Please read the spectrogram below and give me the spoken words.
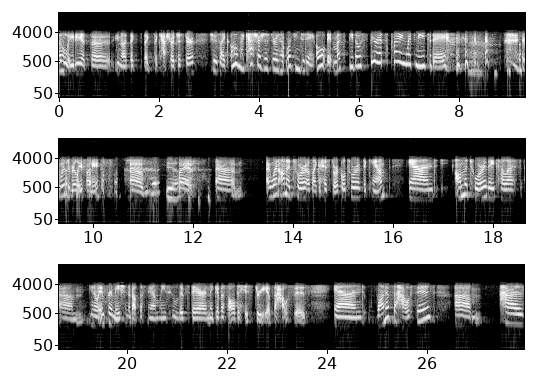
the lady at the you know at the like the cash register. She was like, "Oh, my cash register isn't working today. Oh, it must be those spirits playing with me today." it was really funny. Um, yeah. but um, I went on a tour of like a historical tour of the camp, and on the tour they tell us, um, you know, information about the families who lived there, and they give us all the history of the houses. And one of the houses um, has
